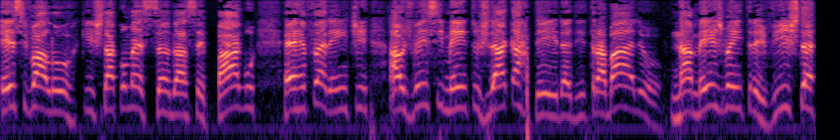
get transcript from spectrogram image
Esse valor que está começando a ser pago é referente aos vencimentos da carteira de trabalho. Na mesma entrevista,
